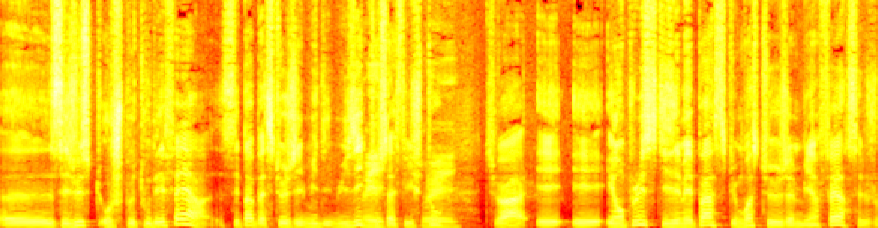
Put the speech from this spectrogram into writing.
euh, c'est juste, oh, je peux tout défaire. C'est pas parce que j'ai mis des musiques Oui, que ça fiche tout. oui. Tu vois et, et, et en plus, ce qu'ils aimaient pas, c'est que moi, ce que j'aime bien faire, c'est je,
